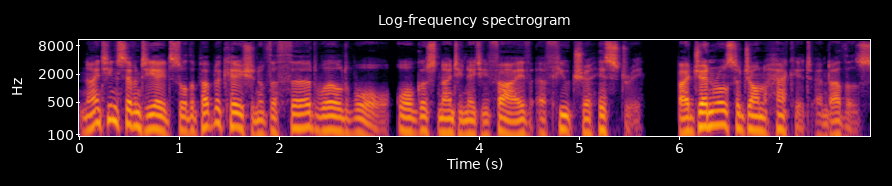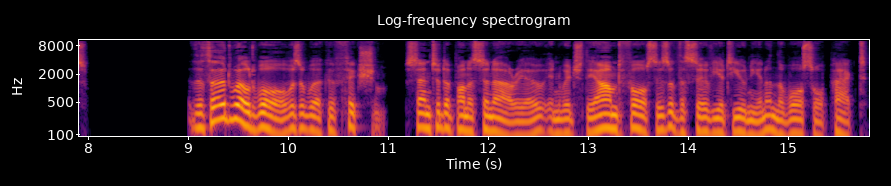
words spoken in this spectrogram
1978 saw the publication of The Third World War, August 1985, A Future History, by General Sir John Hackett and others. The Third World War was a work of fiction, centered upon a scenario in which the armed forces of the Soviet Union and the Warsaw Pact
